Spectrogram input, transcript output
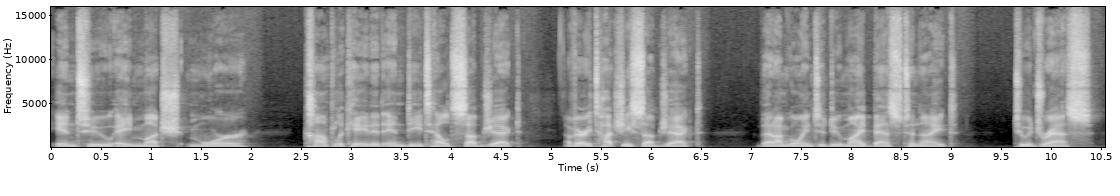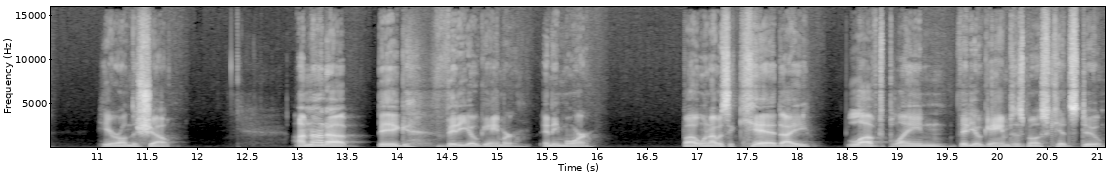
into a much more complicated and detailed subject, a very touchy subject that I'm going to do my best tonight to address here on the show. I'm not a big video gamer anymore, but when I was a kid, I loved playing video games as most kids do.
